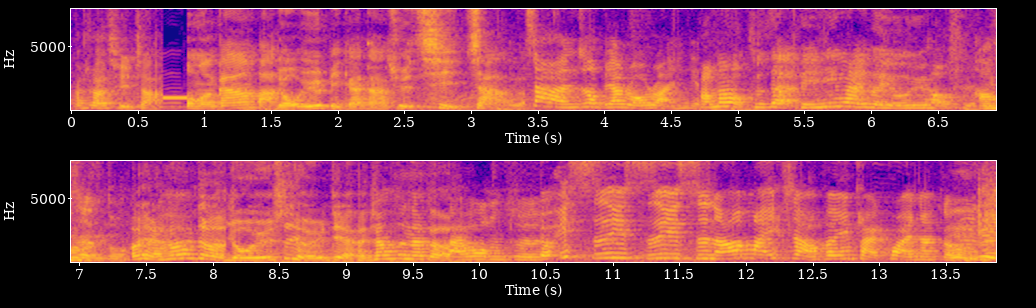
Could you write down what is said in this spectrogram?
它需要气炸。我们刚刚把鱿鱼饼干拿去气炸了，炸完之后比较柔软一点，还蛮好吃的，比另外一个鱿鱼好吃。好吃很多，而且它的鱿鱼是有一点很像是那个百货公司有一丝一丝一丝，然后卖一小分一百块那个，越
